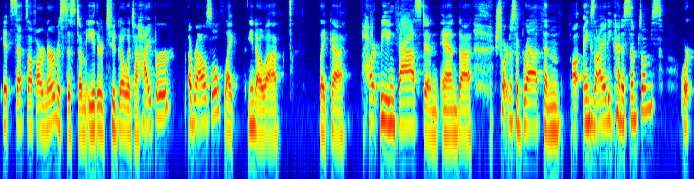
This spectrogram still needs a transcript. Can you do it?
it sets off our nervous system either to go into hyper arousal, like, you know, uh, like uh, heart beating fast and, and uh, shortness of breath and uh, anxiety kind of symptoms, or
